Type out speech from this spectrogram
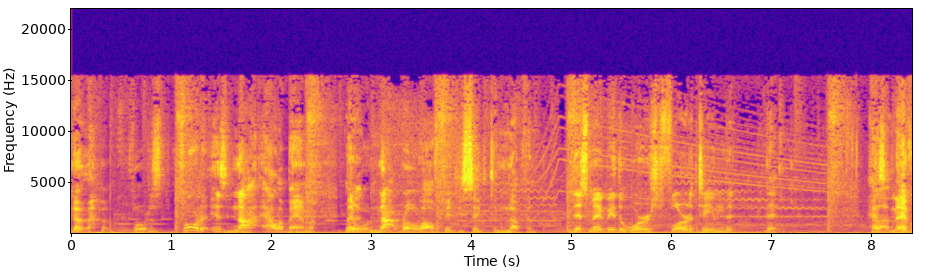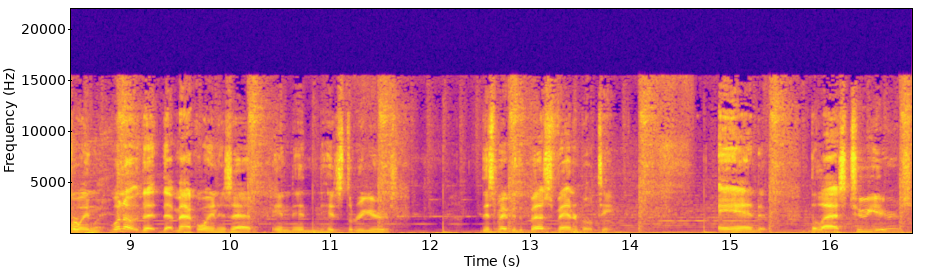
No, Florida Florida is not Alabama. They Look. will not roll off 56 to nothing. This may be the worst Florida team that that Has uh, ever McElwain. played. Well, no, that that McElwain has had in in his three years. This may be the best Vanderbilt team, and the last two years.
